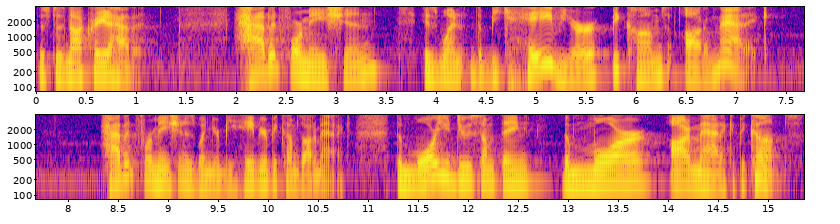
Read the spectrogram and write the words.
This does not create a habit. Habit formation is when the behavior becomes automatic. Habit formation is when your behavior becomes automatic. The more you do something, the more automatic it becomes.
